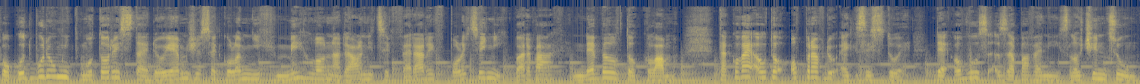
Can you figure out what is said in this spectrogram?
Pokud budou mít motoristé dojem, že se kolem nich myhlo na dálnici Ferrari v policejních barvách, nebyl to klam. Takové auto opravdu existuje. Jde o vůz zabavený zločincům.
